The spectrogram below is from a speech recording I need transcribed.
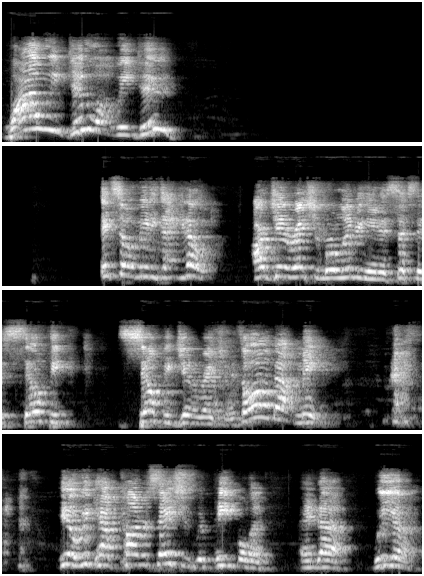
why we do what we do. It's so many times, you know, our generation we're living in is such this selfie, selfie generation. It's all about me. you know, we have conversations with people and and uh, we uh,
